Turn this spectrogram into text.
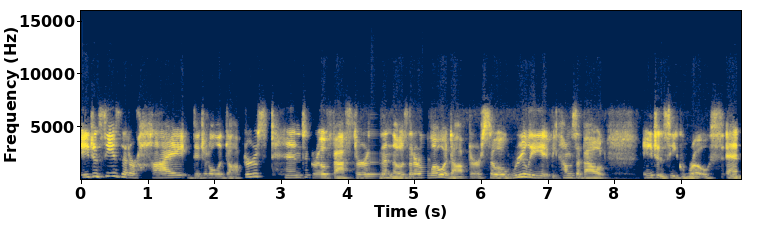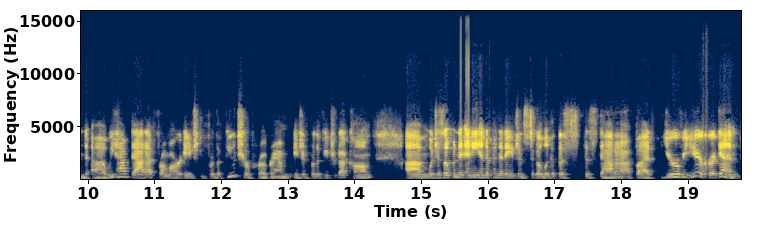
agencies that are high digital adopters tend to grow faster than those that are low adopters. So, really, it becomes about agency growth. And uh, we have data from our Agent for the Future program, agentforthefuture.com, um, which is open to any independent agents to go look at this, this data. But year over year, again,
